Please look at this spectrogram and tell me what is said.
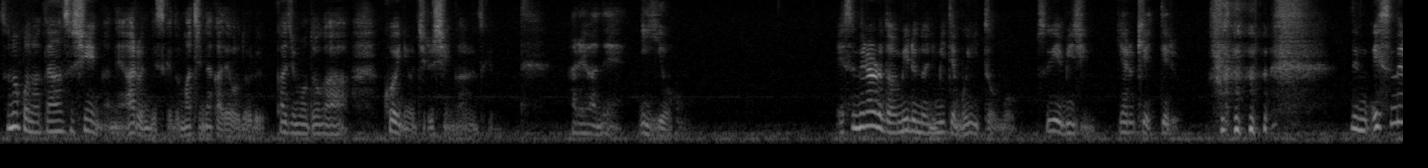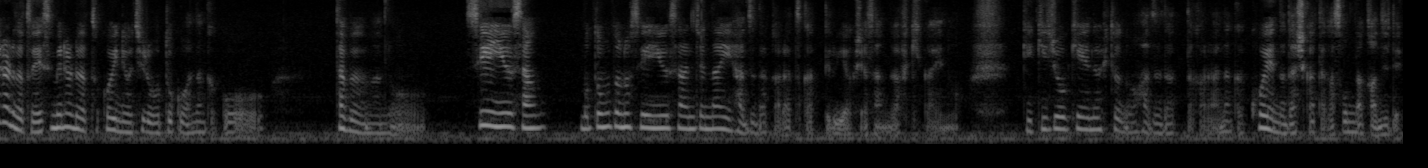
その子のダンスシーンがねあるんですけど街中で踊る。梶本が恋に落ちるシーンがあるんですけど。あれはねいいよ。エスメラルダを見るのに見てもいいと思う。すげえ美人。やる気出る。でエスメラルダとエスメラルダと恋に落ちる男はなんかこう多分あの声優さん。もともとの声優さんじゃないはずだから使ってる役者さんが吹き替えの。劇場系の人のはずだったからなんか声の出し方がそんな感じで。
